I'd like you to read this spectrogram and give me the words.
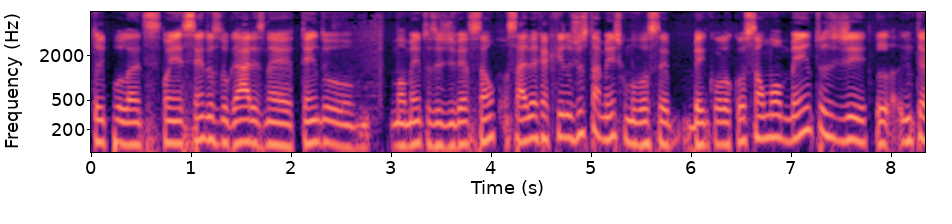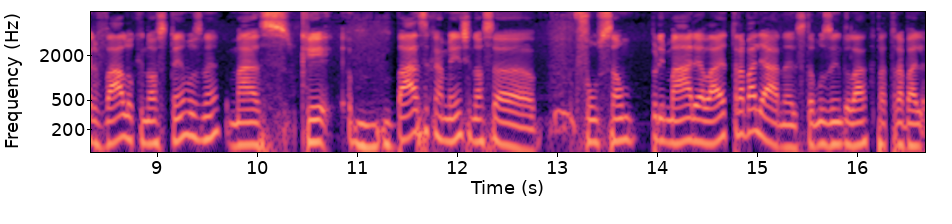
tripulantes conhecendo os lugares, né, tendo momentos de diversão, saiba que aquilo justamente, como você bem colocou, são momentos de intervalo que nós temos, né? Mas que basicamente nossa função primária lá é trabalhar, né? Estamos indo lá para trabalhar,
